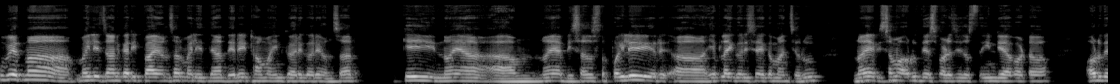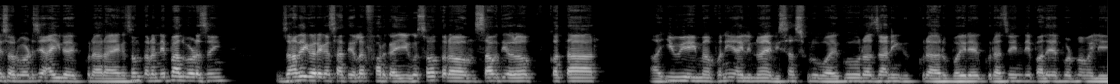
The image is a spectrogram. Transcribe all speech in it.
कुवेतमा मैले जानकारी पाएअनुसार मैले त्यहाँ धेरै ठाउँमा इन्क्वायरी गरेँ अनुसार केही नयाँ नयाँ भिसा जस्तो पहिल्यै एप्लाई गरिसकेका मान्छेहरू नयाँ भिसामा अरू देशबाट चाहिँ जस्तो इन्डियाबाट अरू देशहरूबाट चाहिँ आइरहेको कुराहरू आएका छन् तर नेपालबाट चाहिँ जाँदै गरेका साथीहरूलाई फर्काइएको छ। तर साउदी अरब कतार युएमा पनि अहिले नयाँ भिसा सुरु भएको र जाने कुराहरू भइरहेको कुरा चाहिँ नेपाल एयरपोर्टमा मैले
